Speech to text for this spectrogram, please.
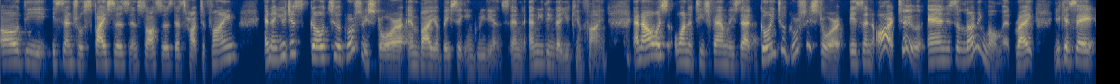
all the essential spices and sauces that's hard to find. And then you just go to a grocery store and buy your basic ingredients and anything that you can find. And I always want to teach families that going to a grocery store is an art too. And it's a learning moment, right? You can say,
